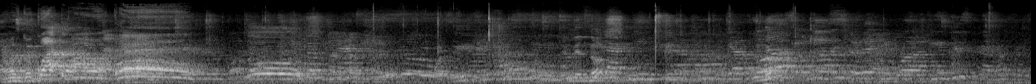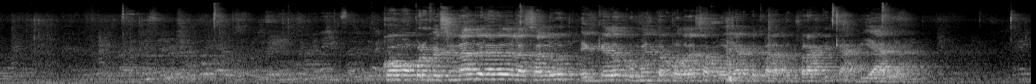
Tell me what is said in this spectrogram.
Vamos con cuatro. ¡tres! ¿En el 2? Como profesional del área de la salud, ¿en qué documento podrás apoyarte para tu práctica diaria? De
